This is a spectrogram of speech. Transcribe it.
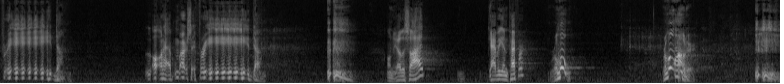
Freedom. Lord have mercy. Freedom. On the other side, Gabby and Pepper, Ramon. Ramon out here.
